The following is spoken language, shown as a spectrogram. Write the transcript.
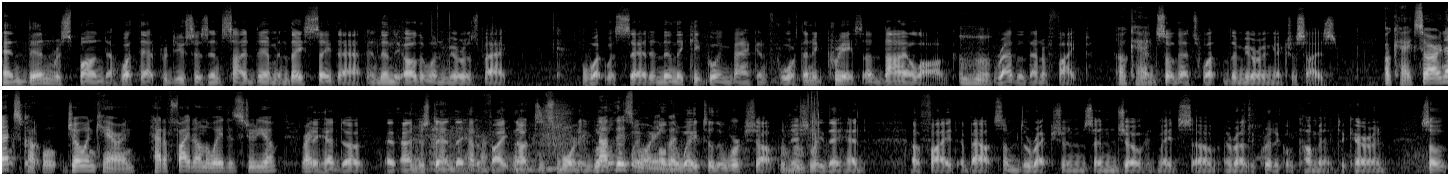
and then respond to what that produces inside them. And they say that, and then the other one mirrors back what was said, and then they keep going back and forth, and it creates a dialogue Mhm. rather than a fight. Okay. And so that's what the mirroring exercise Okay, so our next couple, Joe and Karen, had a fight on the way to the studio, right? They had, uh, I understand they had a fight, not this morning, but Not on this the way, morning, on the way to the workshop. Mhm. Initially, they had a fight about some directions, and Joe had made uh, a rather critical comment to Karen. So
